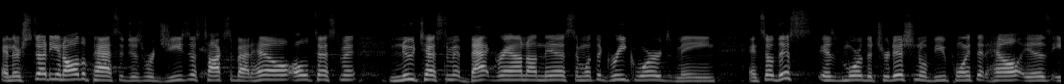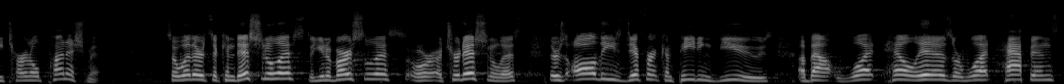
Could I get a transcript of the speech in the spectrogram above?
and they're studying all the passages where Jesus talks about hell, Old Testament, New Testament background on this, and what the Greek words mean. And so this is more the traditional viewpoint that hell is eternal punishment. So, whether it's a conditionalist, a universalist, or a traditionalist, there's all these different competing views about what hell is or what happens,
